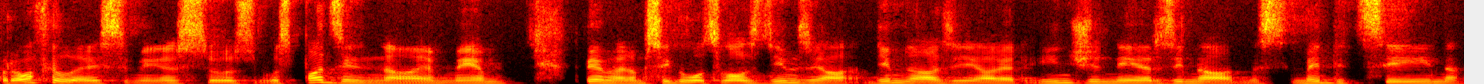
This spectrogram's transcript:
profilēsimies uz, uz padziļinājumiem. Piemēram, Siguldas valsts gimnājā ir inženierzinātnes, medicīna,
